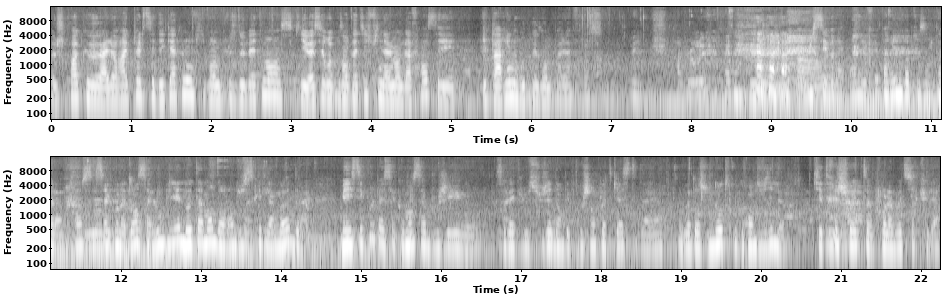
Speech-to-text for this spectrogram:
euh, Je crois qu'à l'heure actuelle, c'est Decathlon qui vend le plus de vêtements, ce qui est assez représentatif finalement de la France, et, et Paris ne représente pas la France. Oui. rappelons-le. oui, c'est vrai. En effet, Paris ne représente pas la France. C'est vrai qu'on a tendance à l'oublier, notamment dans l'industrie de la mode. Mais c'est cool parce que ça commence à bouger. Euh, ça va être le sujet d'un des prochains podcasts d'ailleurs. On va dans une autre grande ville qui est très chouette pour la mode circulaire.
